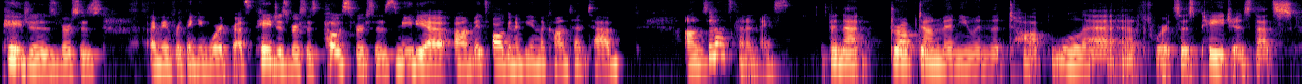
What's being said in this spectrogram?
pages versus, I mean, if we're thinking WordPress, pages versus posts versus media, um, it's all going to be in the content tab. Um, so that's kind of nice. And that drop down menu in the top left where it says pages, that's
